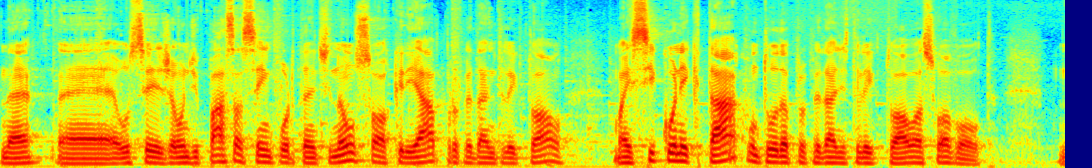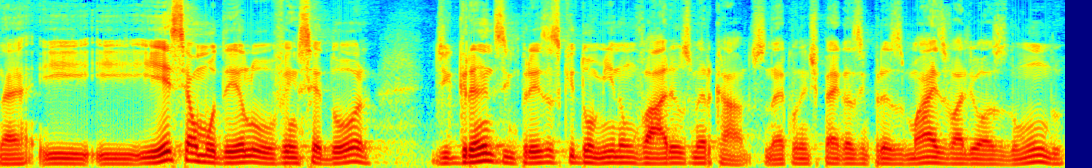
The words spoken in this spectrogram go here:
né? É, ou seja, onde passa a ser importante não só criar propriedade intelectual, mas se conectar com toda a propriedade intelectual à sua volta. Né? E, e, e esse é o modelo vencedor de grandes empresas que dominam vários mercados. Né? Quando a gente pega as empresas mais valiosas do mundo,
